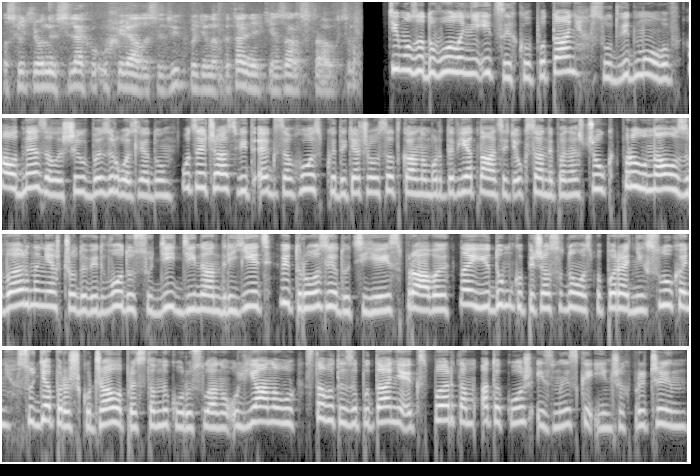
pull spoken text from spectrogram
оскільки вони всіляко ухилялися від відповіді на питання, які я зараз ставив. Втім, у задоволенні і цих клопотань суд відмовив, а одне залишив без розгляду. У цей час від екс-завгоспки дитячого садка номер 19 Оксани Панащук пролунало звернення щодо відводу судді Діни Андрієць від розгляду цієї справи. На її думку, під час одного з попередніх слухань суддя перешкоджала представнику Руслану Ульянову ставити запитання експертам, а також із низки інших причин.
